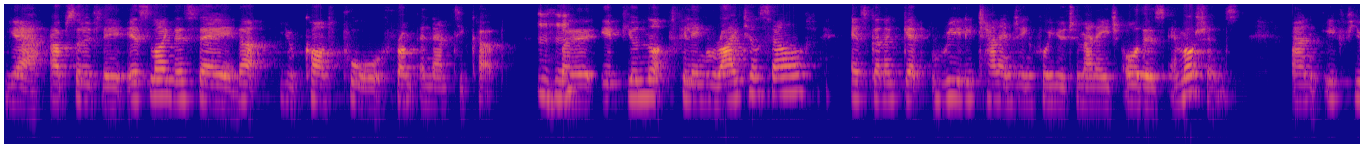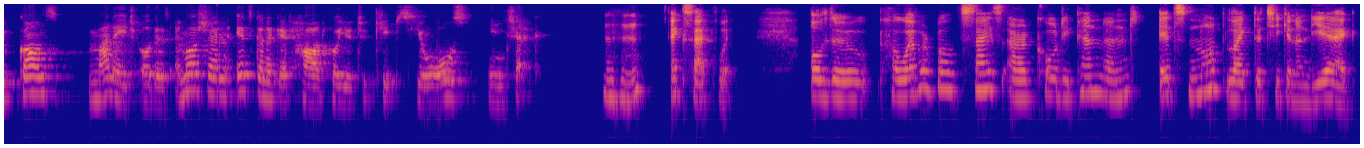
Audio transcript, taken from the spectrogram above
Yeah, absolutely. It's like they say that you can't pour from an empty cup. Mhm. So if you're not feeling right yourself, it's going to get really challenging for you to manage others' emotions. And if you can't manage others' emotion, it's going to get hard for you to keep yours in check. hmm Exactly. Although, however, both sides are codependent, it's not like the chicken and the egg.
